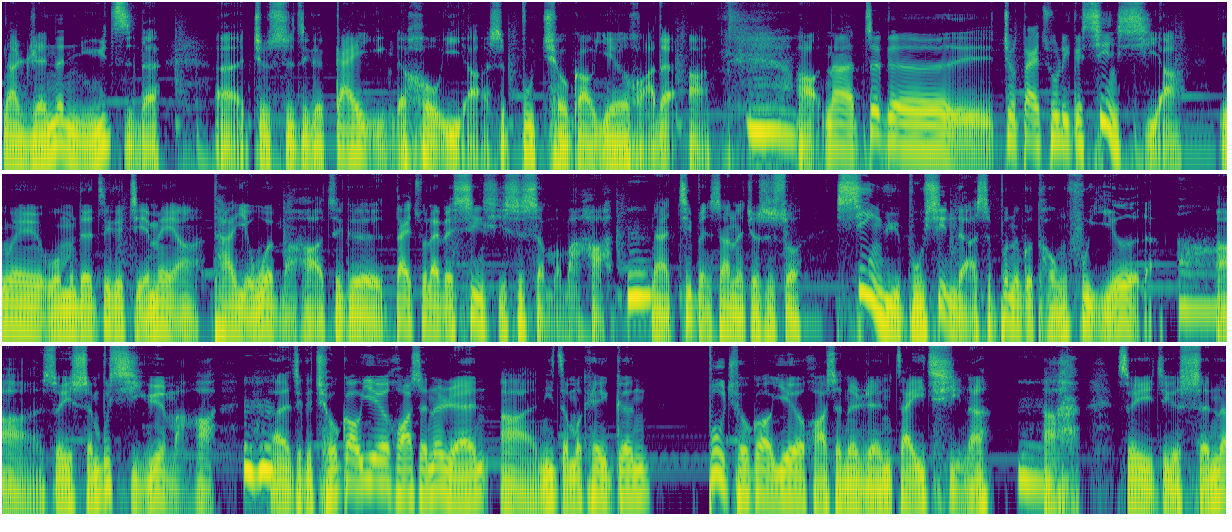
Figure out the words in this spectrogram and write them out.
那人的女子呢，呃，就是这个该隐的后裔啊，是不求告耶和华的啊。好，那这个就带出了一个信息啊。因为我们的这个姐妹啊，她也问嘛，哈，这个带出来的信息是什么嘛，哈，那基本上呢，就是说信与不信的是不能够同父一轭的，啊，所以神不喜悦嘛，哈，呃，这个求告耶和华神的人啊，你怎么可以跟不求告耶和华神的人在一起呢？啊，所以这个神的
